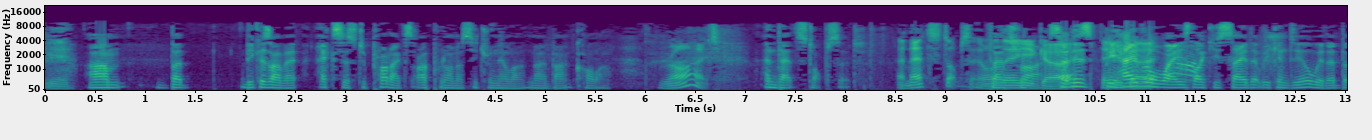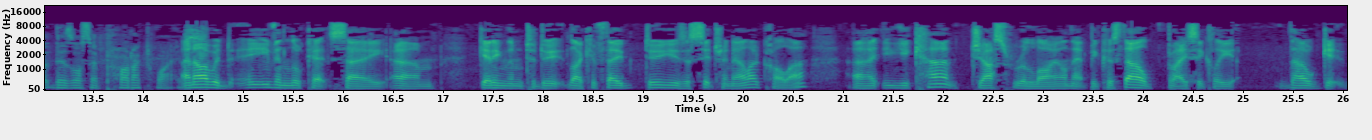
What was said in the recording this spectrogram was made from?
Yeah. Um, but because I have access to products, I put on a citronella no bark collar, Right. and that stops it. And that stops it. Well, That's there right. you go. So there's There behavioural ways, like you say, that we can deal with it, but there's also product ways. And I would even look at, say, um, getting them to do, like if they do use a citronella collar, uh, you can't just rely on that because they'll basically, they'll get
